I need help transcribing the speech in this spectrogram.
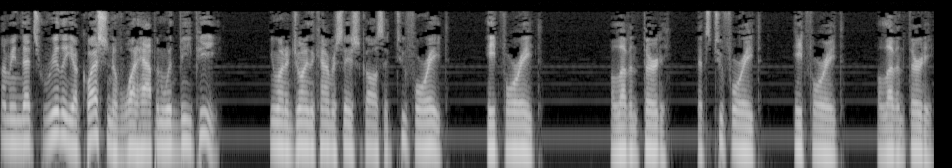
I mean, that's really a question of what happened with BP. You want to join the conversation, call us at 248 848 1130. That's 248 848 1130.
